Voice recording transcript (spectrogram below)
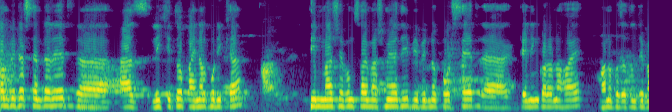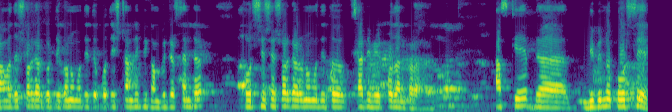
কম্পিউটার সেন্টারের আজ লিখিত ফাইনাল পরীক্ষা। তিন মাস এবং ছয় মাস মেয়াদী বিভিন্ন কোর্সের ট্রেনিং করানো হয়। গণপ্রজাতন্ত্রী বাংলাদেশ সরকার কর্তৃক অনুমোদিত প্রতিষ্ঠান লিপি কম্পিউটার সেন্টার। কোর্স শেষে সরকার অনুমোদিত সার্টিফিকেট প্রদান করা হয়। আজকে বিভিন্ন কোর্সের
